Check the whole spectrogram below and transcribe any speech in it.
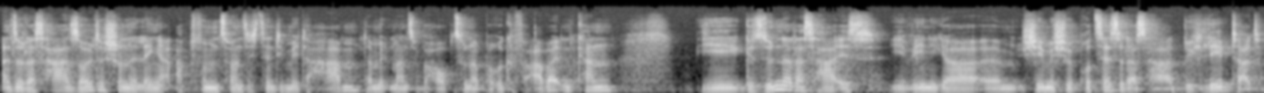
Also das Haar sollte schon eine Länge ab 25 Zentimeter haben, damit man es überhaupt zu einer Perücke verarbeiten kann. Je gesünder das Haar ist, je weniger ähm, chemische Prozesse das Haar durchlebt hat,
